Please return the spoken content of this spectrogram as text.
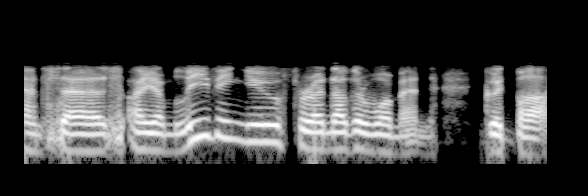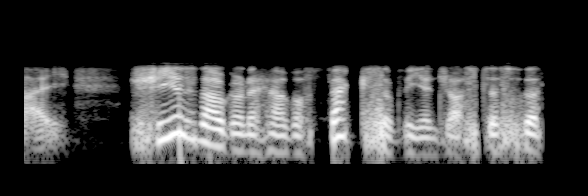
and says, I am leaving you for another woman. Goodbye. She is now going to have effects of the injustice that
